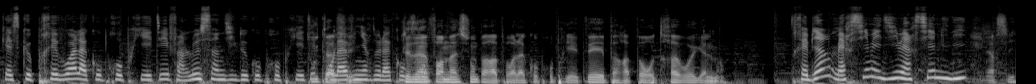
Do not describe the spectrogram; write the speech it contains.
qu'est-ce que prévoit la copropriété, enfin le syndic de copropriété pour l'avenir de la copropriété. Des informations par rapport à la copropriété et par rapport aux travaux également. Très bien, merci Mehdi, merci Émilie. Merci.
